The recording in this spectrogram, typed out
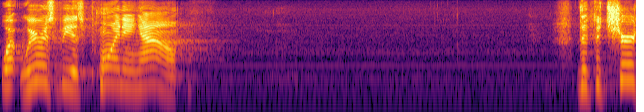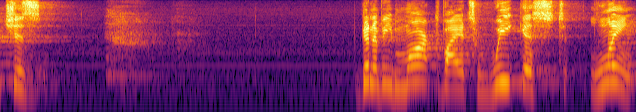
what Wiersbe is pointing out that the church is going to be marked by its weakest link.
